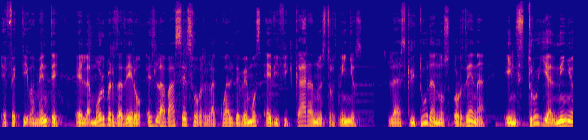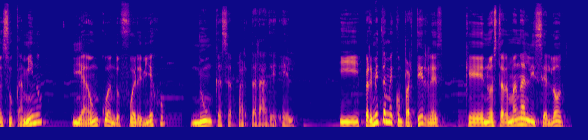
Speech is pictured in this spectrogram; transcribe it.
Efectivamente, el amor verdadero es la base sobre la cual debemos edificar a nuestros niños. La escritura nos ordena e instruye al niño en su camino y aun cuando fuere viejo, nunca se apartará de él. Y permítame compartirles que nuestra hermana Liselot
